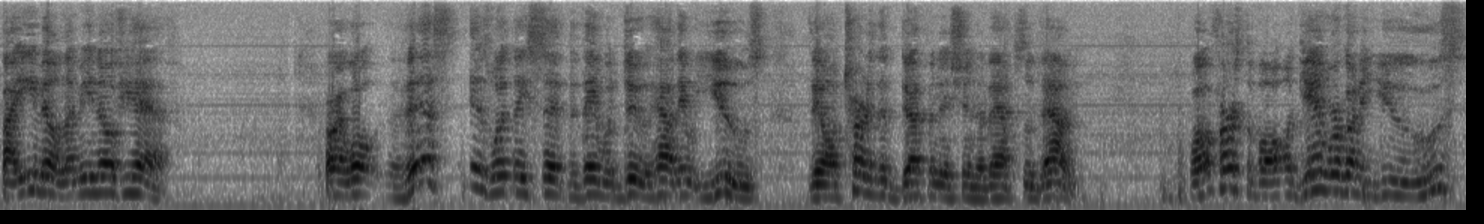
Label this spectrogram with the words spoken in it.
By email, let me know if you have. All right, well, this is what they said that they would do, how they would use the alternative definition of absolute value. Well, first of all, again, we're going to use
